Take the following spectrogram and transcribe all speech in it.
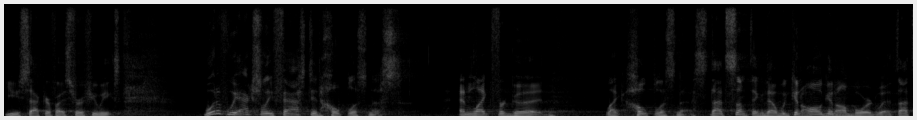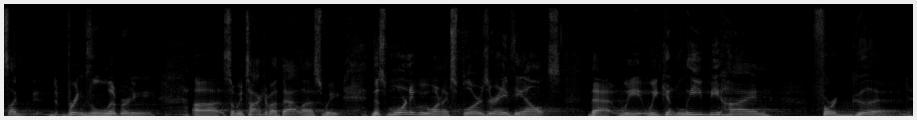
you sacrifice for a few weeks? What if we actually fasted hopelessness and like for good? Like hopelessness. That's something that we can all get on board with. That's like, brings liberty. Uh, so we talked about that last week. This morning we want to explore is there anything else that we, we can leave behind for good?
